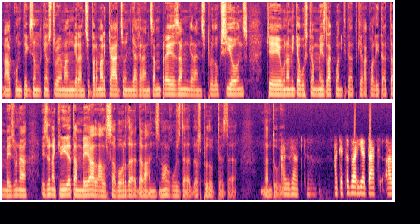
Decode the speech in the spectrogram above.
en el context en què ens trobem en grans supermercats on hi ha grans empreses amb grans produccions que una mica busquen més la quantitat que la qualitat també és una, és una crida també al, al sabor d'abans, no? al gust de, dels productes d'Antubi. De, Exacte aquestes varietats, a,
